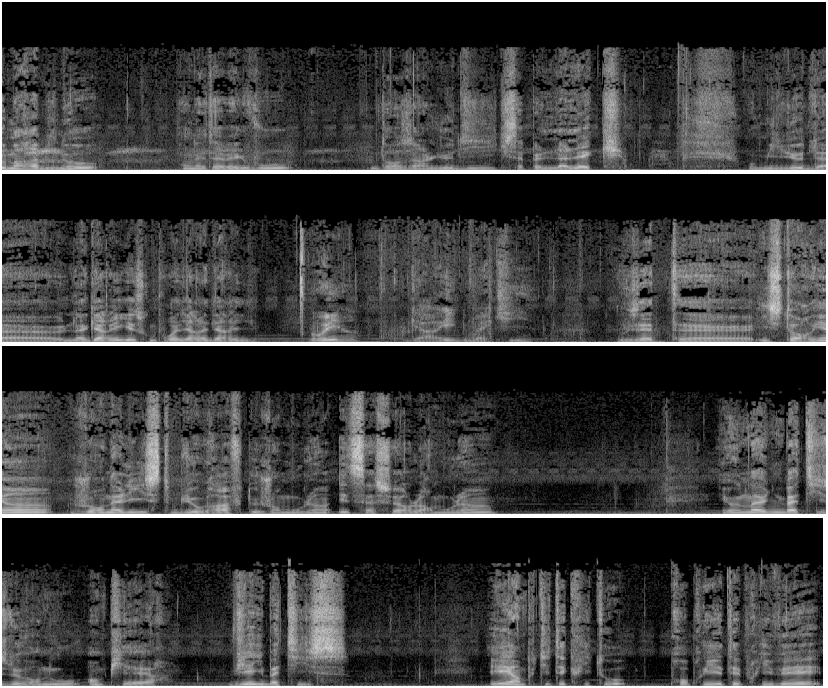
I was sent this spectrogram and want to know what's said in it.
Thomas Rabineau, on est avec vous dans un lieu dit qui s'appelle La Lec, au milieu de la, Garrigue. Est-ce qu'on pourrait dire la Garrigue? Oui, hein. Garrigue, Maquis. Vous êtes euh, historien, journaliste, biographe de Jean Moulin et de sa sœur Laure Moulin. Et on a une bâtisse devant nous en pierre, vieille bâtisse, et un petit écriteau, propriété privée,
